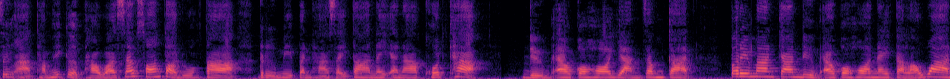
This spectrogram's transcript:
ซึ่งอาจทำให้เกิดภาวะแทรกซ้อนต่อดวงตา หรือมีปัญหาสายตาในอนาคตค่ะ ดื่มแอลกอฮอล์อย่างจำกัด ปริมาณการดื่มแอลกอฮอล์ในแต่ละวัน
